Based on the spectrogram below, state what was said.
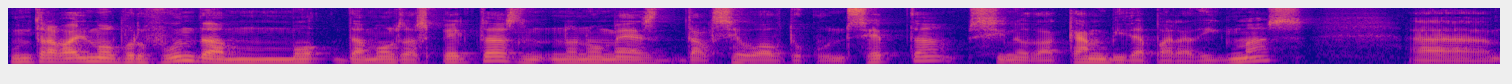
Un treball molt profund de, mo de molts aspectes, no només del seu autoconcepte, sinó del canvi de paradigmes. Uh,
